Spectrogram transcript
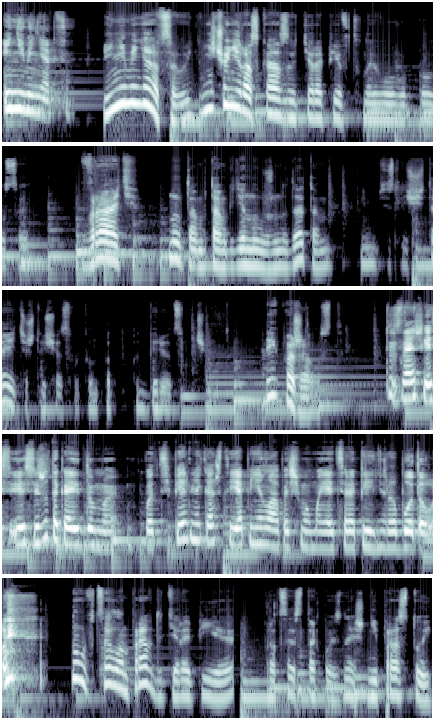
И не меняться. И не меняться. Ничего не рассказывать терапевту на его вопросы. Врать, ну, там, там где нужно, да, там, если считаете, что сейчас вот он под, подберется к чему-то. Да и пожалуйста. Ты знаешь, я, я сижу такая и думаю, вот теперь, мне кажется, я поняла, почему моя терапия не работала. Ну, в целом, правда, терапия процесс такой, знаешь, непростой.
